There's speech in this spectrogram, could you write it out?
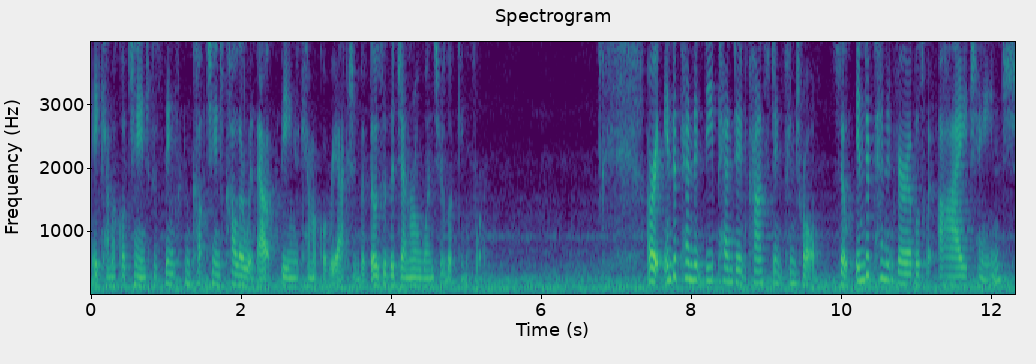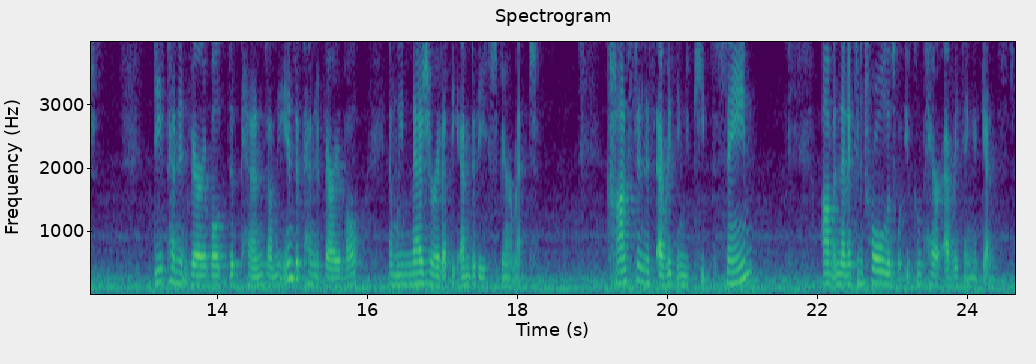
a chemical change because things can co change color without being a chemical reaction, but those are the general ones you're looking for. All right, independent, dependent, constant control. So independent variables, what I change. Dependent variable depends on the independent variable, and we measure it at the end of the experiment. Constant is everything you keep the same, um, and then a control is what you compare everything against.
